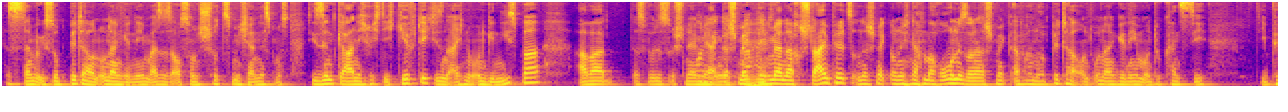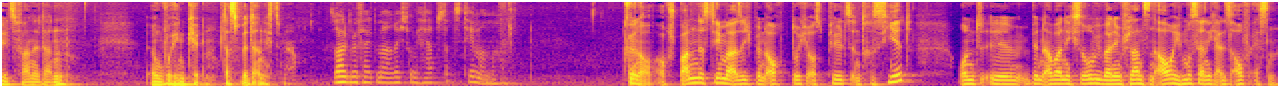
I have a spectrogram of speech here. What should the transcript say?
Das ist dann wirklich so bitter und unangenehm. Also es ist auch so ein Schutzmechanismus. Die sind gar nicht richtig giftig, die sind eigentlich nur ungenießbar, aber das würdest du schnell merken. Das schmeckt nicht mehr nach Steinpilz und das schmeckt auch nicht nach Marone, sondern es schmeckt einfach nur bitter und unangenehm und du kannst die, die Pilzpfanne dann irgendwo hinkippen. Das wird dann nichts mehr. Sollten wir vielleicht mal Richtung Herbst als Thema machen. Genau, auch spannendes Thema. Also ich bin auch durchaus Pilz interessiert und äh, bin aber nicht so wie bei den Pflanzen auch. Ich muss ja nicht alles aufessen.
